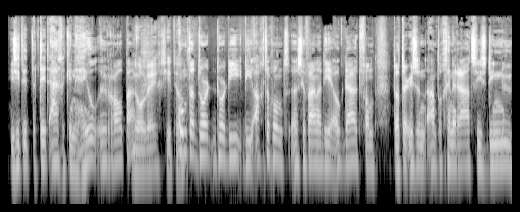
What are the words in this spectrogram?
Je ziet dit, dit eigenlijk in heel Europa. Noorwegen zie je het ook. Komt dat door, door die, die achtergrond, Sylvana, die je ook duidt... van dat er is een aantal generaties die nu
